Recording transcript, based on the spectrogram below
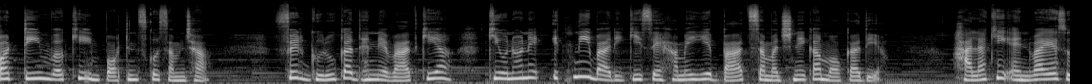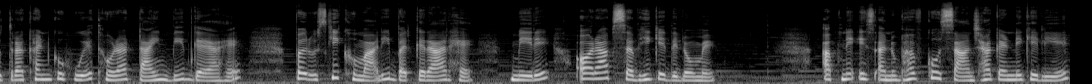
और टीम वर्क की इम्पोर्टेंस को समझा। फिर गुरु का धन्यवाद किया कि उन्होंने इतनी बारीकी से हमें ये बात समझने का मौका दिया। हालाँकि एन उत्तराखंड को हुए थोड़ा टाइम बीत गया है, पर उसकी खुमारी बरकरार है मेरे और आप सभी के दिलों में। अपने इस अनुभव को साझा करने के लिए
